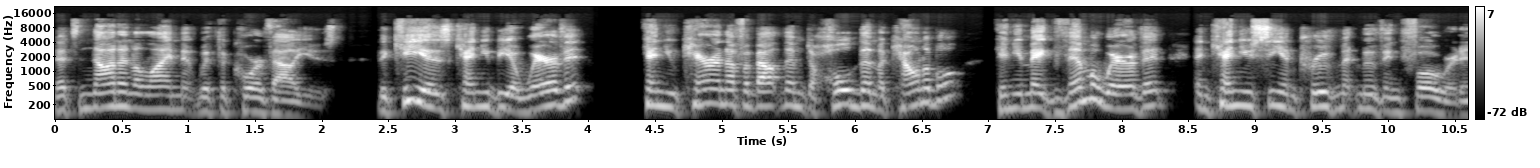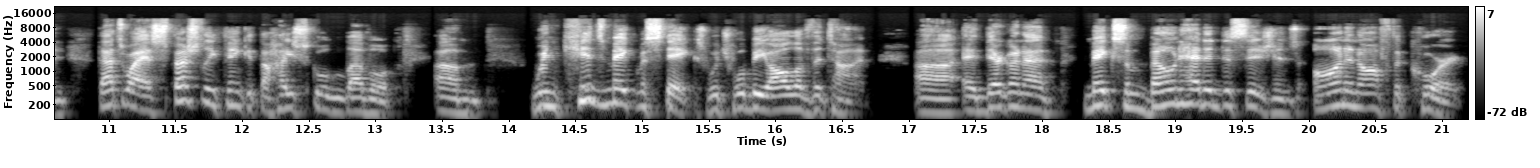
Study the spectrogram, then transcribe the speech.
that's not in alignment with the core values. The key is can you be aware of it? Can you care enough about them to hold them accountable? Can you make them aware of it? And can you see improvement moving forward? And that's why I especially think at the high school level, um, when kids make mistakes, which will be all of the time, uh, and they're going to make some boneheaded decisions on and off the court,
